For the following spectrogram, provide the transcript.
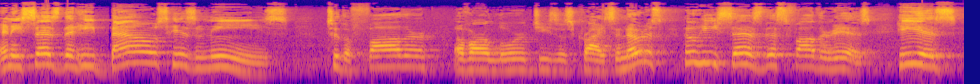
And he says that he bows his knees to the Father of our Lord Jesus Christ. And notice who he says this Father is. He is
